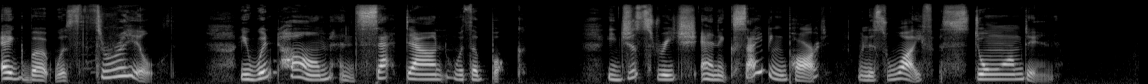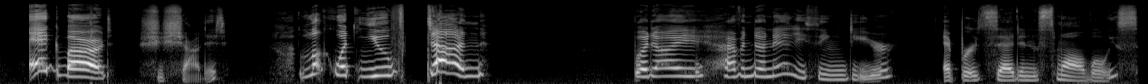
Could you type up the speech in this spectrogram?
Egbert was thrilled. He went home and sat down with a book. He just reached an exciting part when his wife stormed in. Egbert! she shouted. Look what you've done! But I haven't done anything, dear, Egbert said in a small voice.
